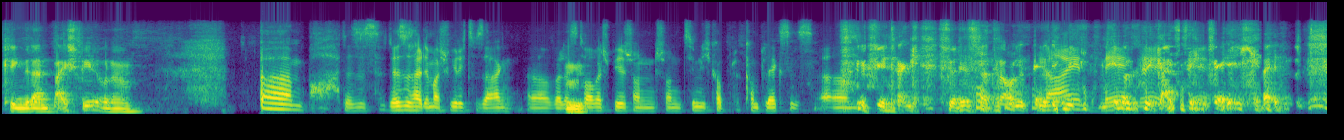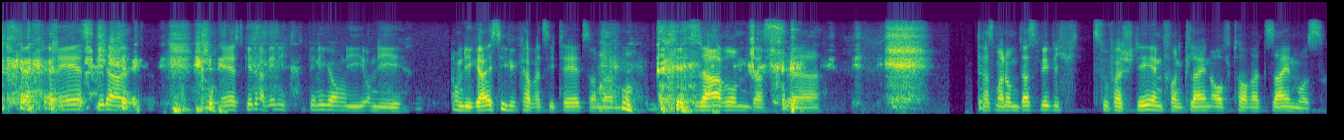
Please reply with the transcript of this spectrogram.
Kriegen wir da ein Beispiel oder? Ähm, boah, das, ist, das ist halt immer schwierig zu sagen, äh, weil das hm. Torwartspiel schon, schon ziemlich komplex ist. Ähm, Vielen Dank für das Vertrauen. Nein, nee, nee, geistigen Fähigkeiten. Nee, es geht da, nee, es geht da wenig, weniger um die, um, die, um die geistige Kapazität, sondern darum, dass, äh, dass man, um das wirklich zu verstehen, von klein auf Torwart sein muss.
